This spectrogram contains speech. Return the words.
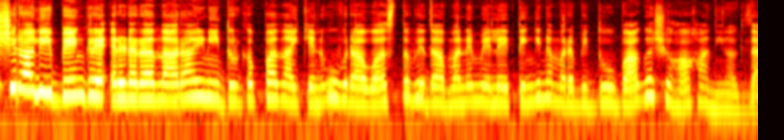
ಪಡುಶಿರಾಲಿ ಬೇಂಗ್ರೆ ಎರಡರ ನಾರಾಯಣಿ ದುರ್ಗಪ್ಪ ನಾಯ್ಕ ಎನ್ನುವವರ ವಾಸ್ತವ್ಯದ ಮನೆ ಮೇಲೆ ತೆಂಗಿನ ಮರ ಬಿದ್ದು ಭಾಗಶಃ ಹಾನಿಯಾಗಿದೆ.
